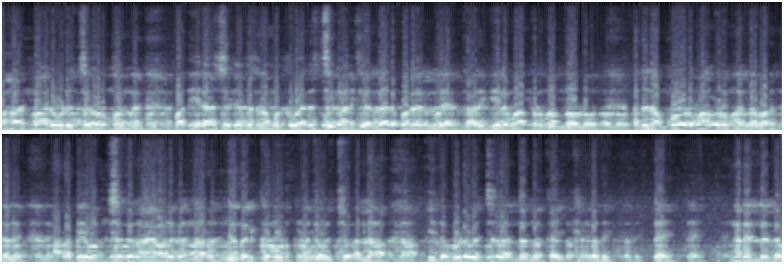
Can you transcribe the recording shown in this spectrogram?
മഹാന്മാരോട് ചേർന്ന് നിന്ന് മദീന ശരീഫിനെ നമുക്ക് വരച്ച് കാണിക്കും എല്ലാരും പറയല്ലേ തളികയിൽ മാത്രം തിന്നുള്ളൂ. അത് നമ്മളോട് മാത്രമൊന്നല്ല പറഞ്ഞത്. അറബി വംശജരായ ആളുകൾ നിറഞ്ഞു നിൽക്കണോടത്തുനിന്ന് ചോദിച്ചു അല്ല ഇത് ഇവിടെ വെച്ചിട്ടല്ലല്ലോ കഴിക്കേണ്ടത്? അല്ലേ അങ്ങനെയല്ലല്ലോ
